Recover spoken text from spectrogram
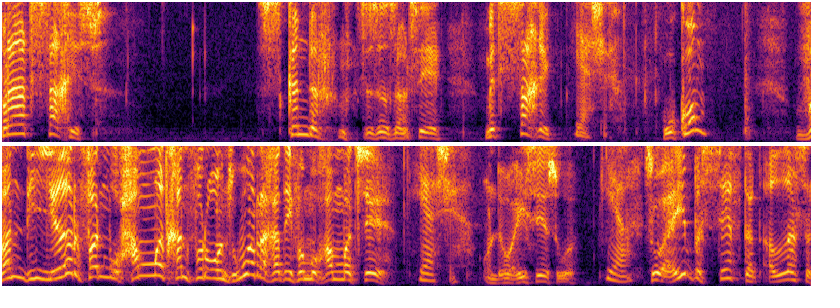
praat saggies skinder soos ons sal sê met sagheid Ja, sure. hoekom want die Heer van Mohammed gaan vir ons hoor dat hy vir Mohammed sê Ja, sure. en nou hy sê so Ja. so hy besef dat Allah se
